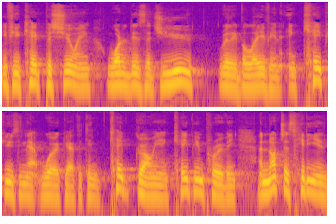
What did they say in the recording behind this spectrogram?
if you keep pursuing what it is that you really believe in and keep using that work ethic and keep growing and keep improving and not just hitting your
